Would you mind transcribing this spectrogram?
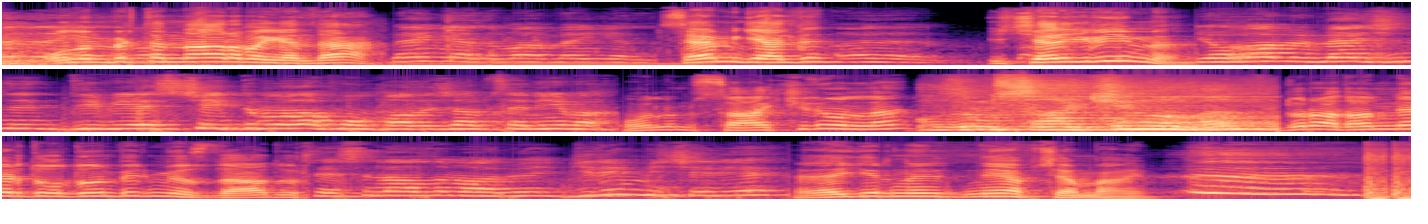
Ben de Oğlum bir geldim tane abi. araba geldi ha. Ben geldim abi ben geldim. Sen mi geldin? Aynen. İçeri gireyim mi? Yok abi ben şimdi DBS çektim ona pompalayacağım sen iyi bak. Oğlum sakin ol lan. Oğlum sakin ol lan. Dur adamın nerede olduğunu bilmiyoruz daha dur. Sesini aldım abi. Gireyim mi içeriye? Hele gir ne, ne yapacağım bakayım.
